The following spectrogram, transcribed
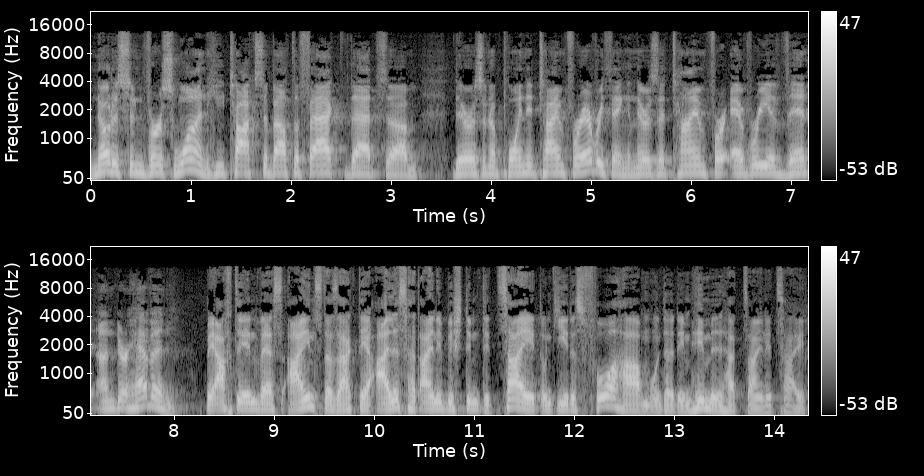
Notice in verse 1, he talks about the fact that um, there is an appointed time for everything, and there is a time for every event under heaven. Beachte in Vers 1, da sagt er, alles hat eine bestimmte Zeit und jedes Vorhaben unter dem Himmel hat seine Zeit.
